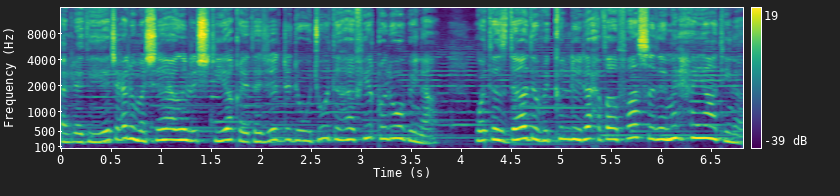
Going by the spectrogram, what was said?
الذي يجعل مشاعر الاشتياق يتجدد وجودها في قلوبنا وتزداد بكل لحظة فاصلة من حياتنا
